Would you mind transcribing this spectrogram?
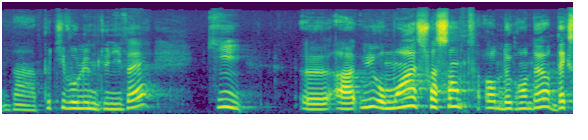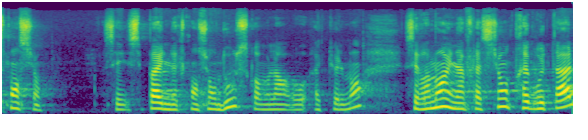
d'un petit volume d'univers qui euh, a eu au moins 60 ordres de grandeur d'expansion. Ce n'est pas une expansion douce comme là actuellement, c'est vraiment une inflation très brutale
